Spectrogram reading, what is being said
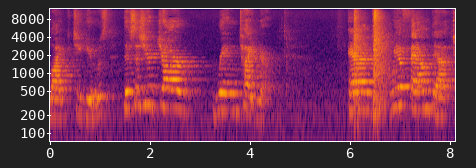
like to use. This is your jar ring tightener. And we have found that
